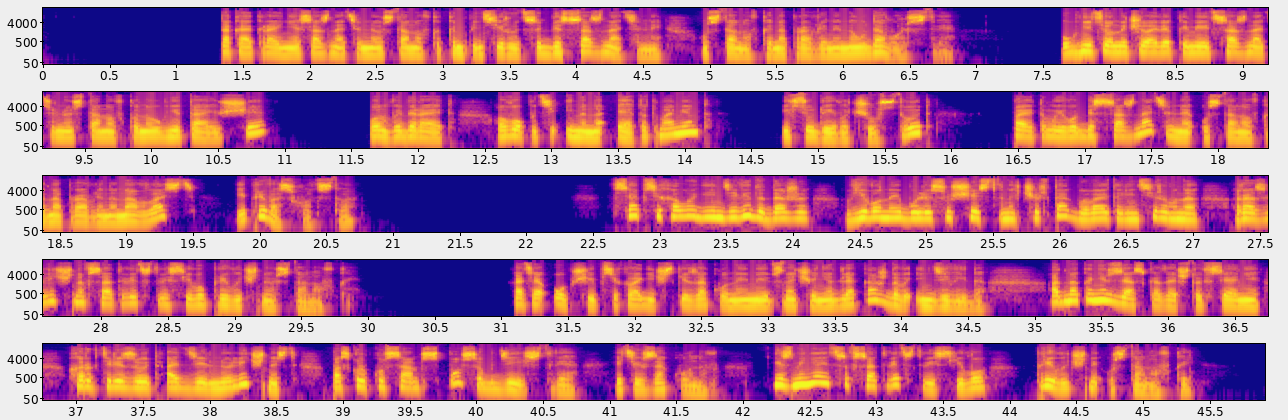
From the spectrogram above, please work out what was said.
Такая крайняя сознательная установка компенсируется бессознательной установкой, направленной на удовольствие. Угнетенный человек имеет сознательную установку на угнетающее, он выбирает в опыте именно этот момент и всюду его чувствует, поэтому его бессознательная установка направлена на власть и превосходство. Вся психология индивида даже в его наиболее существенных чертах бывает ориентирована различно в соответствии с его привычной установкой. Хотя общие психологические законы имеют значение для каждого индивида, однако нельзя сказать, что все они характеризуют отдельную личность, поскольку сам способ действия этих законов изменяется в соответствии с его привычной установкой.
